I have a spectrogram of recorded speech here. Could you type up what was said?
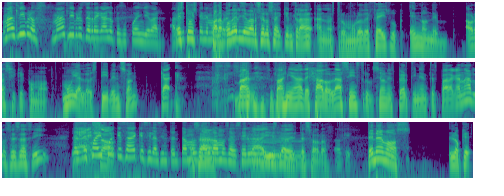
más libros, más libros de regalo que se pueden llevar. A ver Estos, qué tenemos para poder acá. llevárselos hay que entrar a nuestro muro de Facebook, en donde ahora sí que como muy a lo Stevenson, Van- Vania ha dejado las instrucciones pertinentes para ganarlos, ¿es así? Las dejo ahí porque sabe que si las intentamos O sea, dar vamos a hacer un... La isla del tesoro. Tenemos lo que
